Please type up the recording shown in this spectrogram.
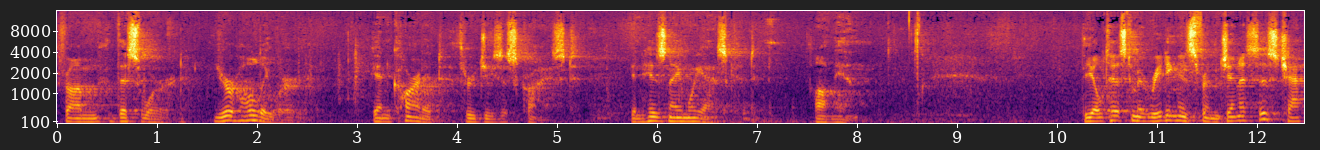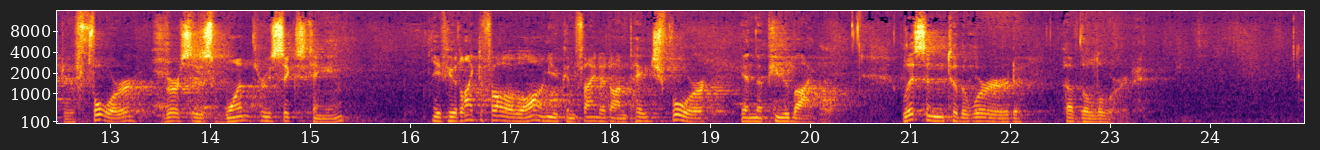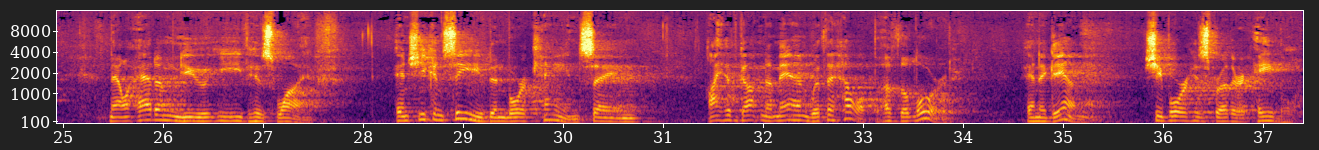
from this Word, your holy Word, incarnate through Jesus Christ. In His name we ask it. Amen. The Old Testament reading is from Genesis chapter 4, verses 1 through 16. If you'd like to follow along, you can find it on page 4 in the Pew Bible. Listen to the word of the Lord. Now Adam knew Eve his wife, and she conceived and bore Cain, saying, I have gotten a man with the help of the Lord. And again, she bore his brother Abel.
